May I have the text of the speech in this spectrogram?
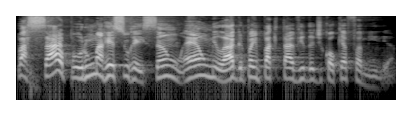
Passar por uma ressurreição é um milagre para impactar a vida de qualquer família.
